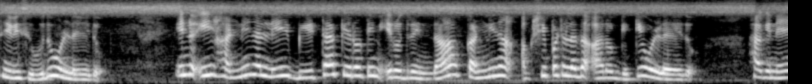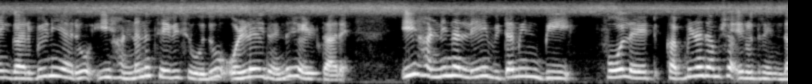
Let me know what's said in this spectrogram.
ಸೇವಿಸುವುದು ಒಳ್ಳೆಯದು. ಇನ್ನು ಈ ಹಣ್ಣಿನಲ್ಲಿ ಬೀಟಾ ಕೆರೋಟಿನ್ ಇರೋದ್ರಿಂದ ಕಣ್ಣಿನ ಅಕ್ಷಿಪಟಲದ ಆರೋಗ್ಯಕ್ಕೆ ಒಳ್ಳೆಯದು. ಹಾಗೆಯೇ ಗರ್ಭಿಣಿಯರು ಈ ಹಣ್ಣನ್ನು ಸೇವಿಸುವುದು ಒಳ್ಳೆಯದು ಎಂದು ಹೇಳ್ತಾರೆ. ಈ ಹಣ್ಣಿನಲ್ಲಿ ವಿಟಮಿನ್ ಬಿ ಫೋಲೇಟ್ ಕಬ್ಬಿಣದಂಶ ಇರೋದ್ರಿಂದ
